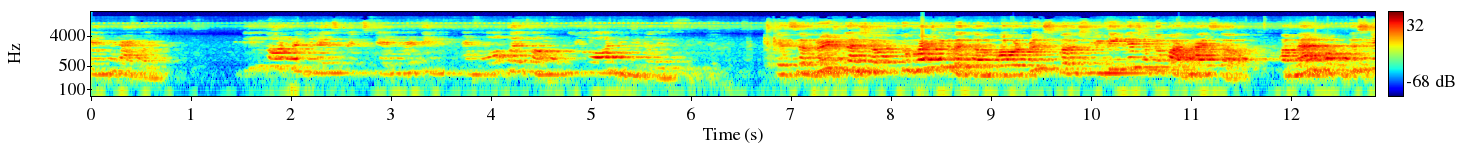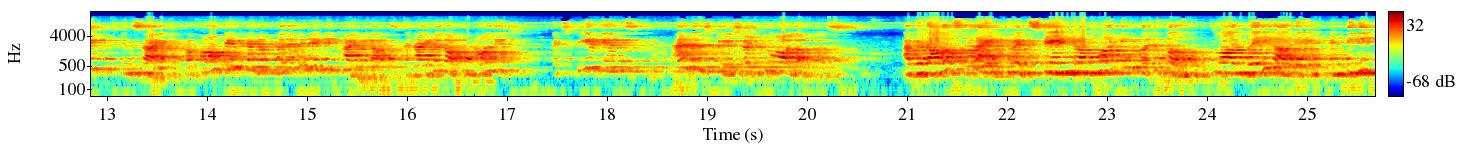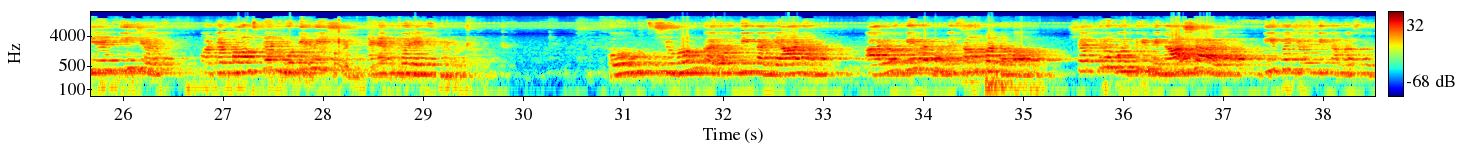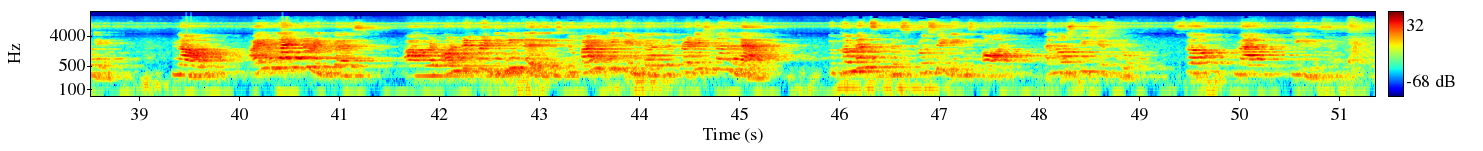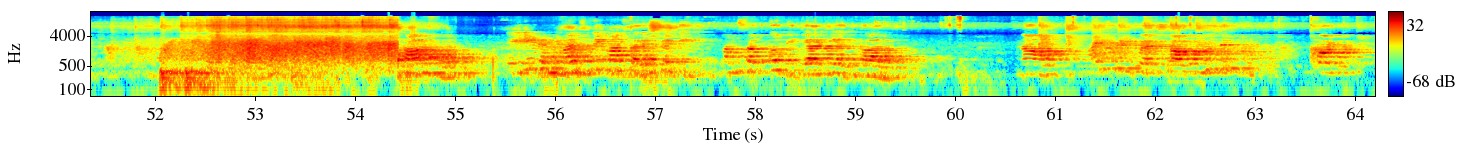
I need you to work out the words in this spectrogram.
It is our privilege to extend greetings and warm welcome to you all digitalists. It's a great pleasure to heartily welcome our principal Shri T.K. Chattopadhyay sir, a man of distinct insight, a fountainhead of illuminating ideas, an idol of knowledge, experience and inspiration to all of us. I would also like to extend a hearty welcome to our very ardent and diligent teachers for their constant motivation and encouragement. ओम शुभम करोति कल्याणम आरोग्य धन संपदः शत्रु बुद्धि विनाशाय दीप ज्योति नमस्ते Now, I would like to request our honorable dignitaries to kindly kindle the traditional lamp to commence this proceedings on an auspicious note. Sir, ma'am, please. तेरी रहमत माँ सरस्वती हम सबको विद्यार्थी अधिकार हो Now, I would request our music group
